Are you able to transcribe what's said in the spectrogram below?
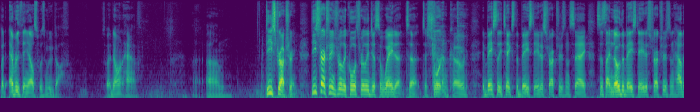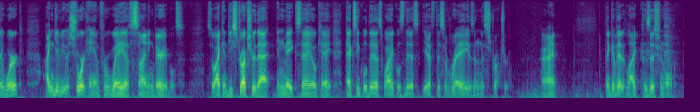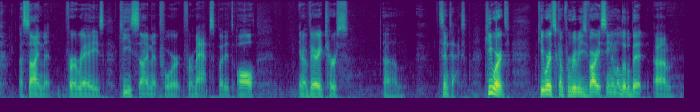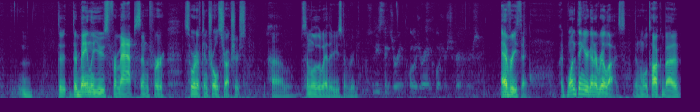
But everything else was moved off. So I don't have. Uh, um, destructuring. Destructuring is really cool. It's really just a way to, to, to shorten code. It basically takes the base data structures and say, since I know the base data structures and how they work, I can give you a shorthand for way of signing variables. So I can destructure that and make, say, OK, x equal this, y equals this, if this array is in this structure. All right? Think of it like positional assignment for arrays, key assignment for, for maps, but it's all in a very terse um, syntax. Keywords. Keywords come from Ruby. You've already seen them a little bit. Um, they're, they're, mainly used for maps and for sort of control structures. Um, similar to the way they're used in Ruby. So these things are in Clojure and ClojureScript. There's Everything. Like one thing you're going to realize, and we'll talk about it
